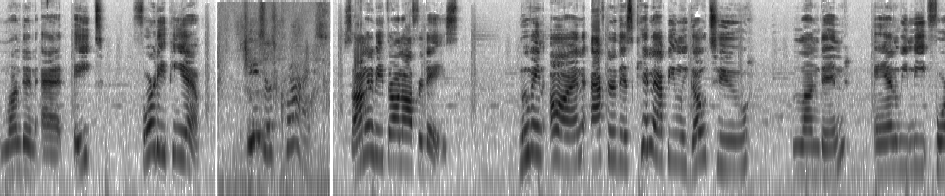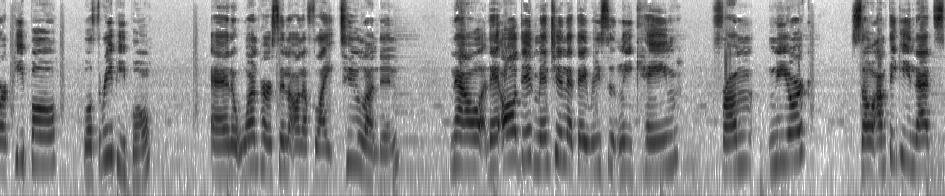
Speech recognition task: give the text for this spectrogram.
London at 8:40 p.m. Jesus Christ. So I'm gonna be thrown off for days. Moving on, after this kidnapping, we go to London and we meet four people, well, three people, and one person on a flight to London. Now, they all did mention that they recently came from New York. So I'm thinking that's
